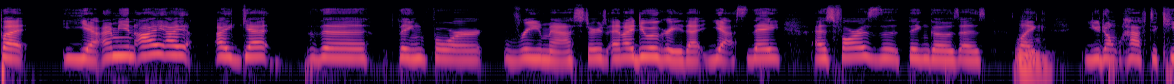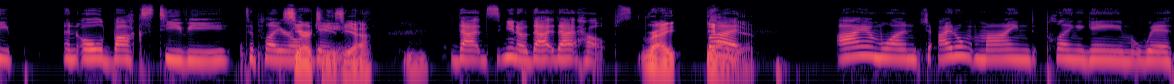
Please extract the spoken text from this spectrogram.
but yeah, I mean, I I I get the thing for remasters, and I do agree that yes, they as far as the thing goes, as like Mhm. you don't have to keep an old box TV to play your old CRTs, games. yeah. That's you know that that helps. Right. yeah, But- yeah. I am one. t- I don't mind playing a game with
